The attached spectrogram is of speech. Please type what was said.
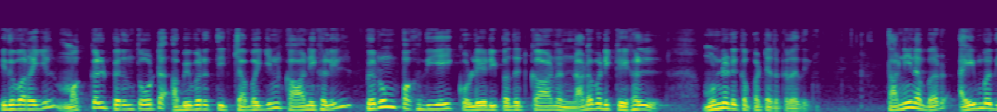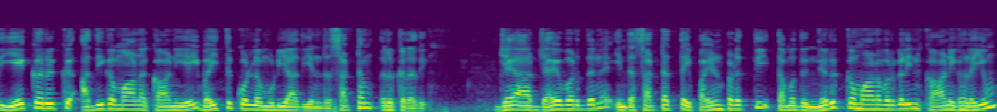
இதுவரையில் மக்கள் பெருந்தோட்ட அபிவிருத்தி சபையின் காணிகளில் பெரும் பகுதியை கொள்ளையடிப்பதற்கான நடவடிக்கைகள் முன்னெடுக்கப்பட்டிருக்கிறது. தனிநபர் ஐம்பது ஏக்கருக்கு அதிகமான காணியை வைத்துக்கொள்ள முடியாது என்ற சட்டம் இருக்கிறது. ஜே ஆர் ஜெயவர்தன இந்த சட்டத்தை பயன்படுத்தி தமது நெருக்கமானவர்களின் காணிகளையும்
